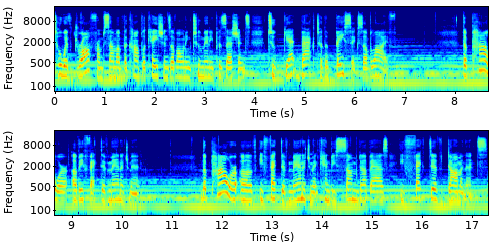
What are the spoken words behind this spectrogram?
to withdraw from some of the complications of owning too many possessions, to get back to the basics of life. The power of effective management. The power of effective management can be summed up as effective dominance.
